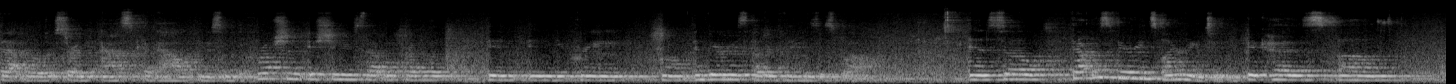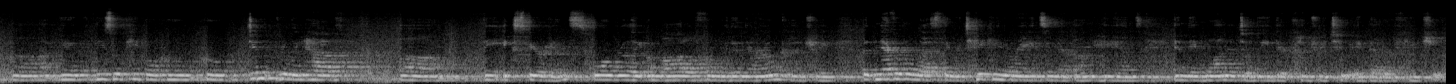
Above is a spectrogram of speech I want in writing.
that were starting to ask about you know, some of the corruption issues that were prevalent in, in Ukraine um, and various other things as well. And so that was very inspiring to me because um, uh, you know, these were people who, who didn't really have um, the experience or really a model from within their own country, but nevertheless they were taking the reins in their own hands and they wanted to lead their country to a better future,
